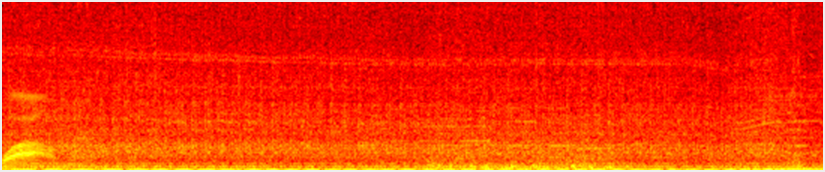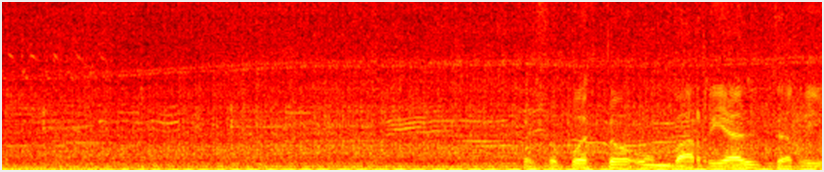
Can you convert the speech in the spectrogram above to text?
wow por supuesto un barrial terrible.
